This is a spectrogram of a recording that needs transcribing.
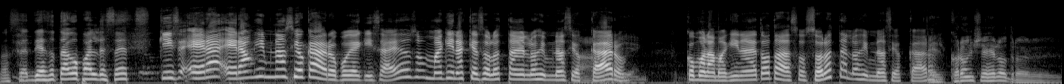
no sé, de eso te hago par de sets. Quizá- era, era un gimnasio caro, porque quizás esas son máquinas que solo están en los gimnasios Ah, caros. bien. Como la máquina de totazo, solo está en los gimnasios caros. El crunch es el otro, el-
